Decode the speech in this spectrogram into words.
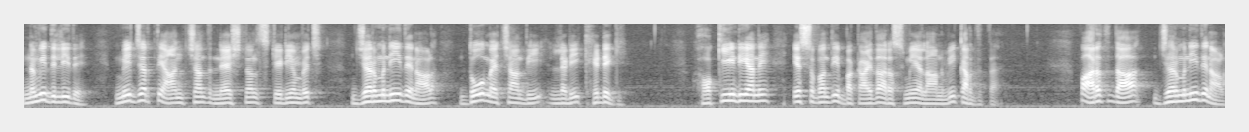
ਨਵੀਂ ਦਿੱਲੀ ਦੇ major Dhyan Chand national stadium ਵਿੱਚ ਜਰਮਨੀ ਦੇ ਨਾਲ ਦੋ ਮੈਚਾਂ ਦੀ ਲੜੀ ਖੇਡੇਗੀ। ਹਾਕੀ ਇੰਡੀਆ ਨੇ ਇਸ ਸੰਬੰਧੀ ਬਕਾਇਦਾ ਰਸਮੀ ਐਲਾਨ ਵੀ ਕਰ ਦਿੱਤਾ ਹੈ। ਭਾਰਤ ਦਾ ਜਰਮਨੀ ਦੇ ਨਾਲ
